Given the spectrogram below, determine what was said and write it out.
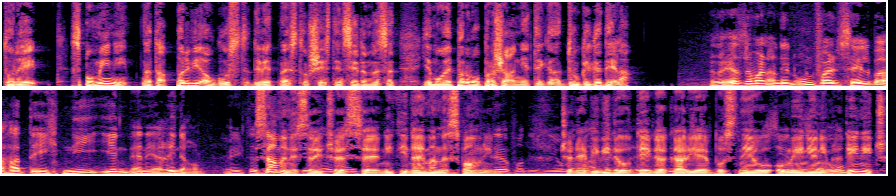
Torej, spomini na ta 1. august 1976 je moje prvo vprašanje tega drugega dela. Also erst einmal an den Unfall selber hatte ich nie irgendeine Erinnerung. Same nesreče se niti najmanj ne spomnim. Če ne bi videl tega, kar je posnel omenjeni mladenič,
